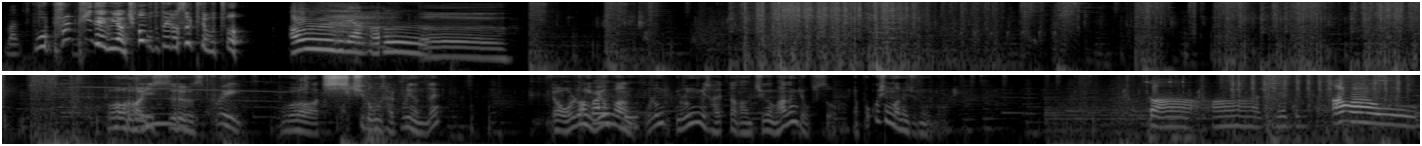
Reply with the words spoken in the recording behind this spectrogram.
맞오 풀피네 그냥. 처음부터 때렸을 때부터. 아우 그냥 아우. 어... 와 나이스. 스프레이 와 치치 너무 잘 뿌리는데? 야 얼렁이 아, 빠른데. 얼렁 얼렁님이 잘했다. 난 지금 하는 게 없어. 그냥 포커싱만 해주는 거. 아 내분 아우.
